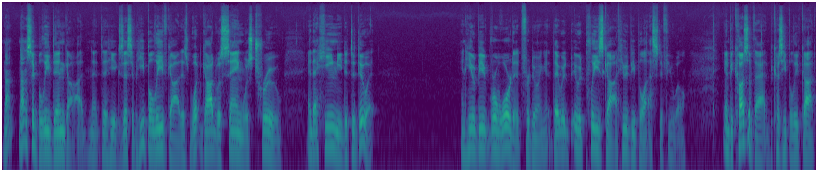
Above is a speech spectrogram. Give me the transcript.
Not, not necessarily believed in God, that that he existed, but he believed God as what God was saying was true and that he needed to do it. And he would be rewarded for doing it. That would, it would please God. He would be blessed, if you will. And because of that, because he believed God,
